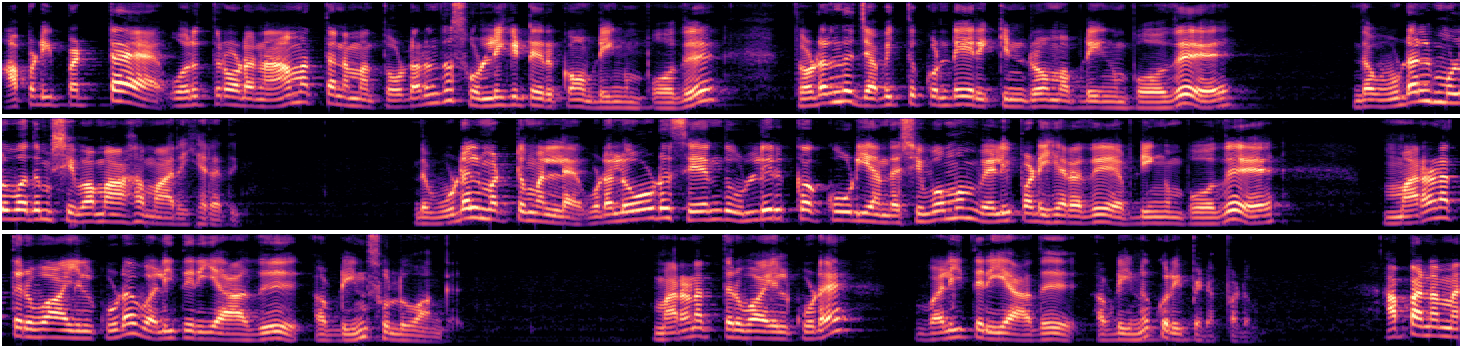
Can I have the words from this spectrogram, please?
அப்படிப்பட்ட ஒருத்தரோட நாமத்தை நம்ம தொடர்ந்து சொல்லிக்கிட்டு இருக்கோம் அப்படிங்கும்போது தொடர்ந்து ஜபித்து கொண்டே இருக்கின்றோம் அப்படிங்கும்போது இந்த உடல் முழுவதும் சிவமாக மாறுகிறது. இந்த உடல் மட்டுமல்ல உடலோடு சேர்ந்து உள்ளிருக்கக்கூடிய அந்த சிவமும் வெளிப்படுகிறது அப்படிங்கும்போது மரணத்திருவாயில் கூட வழி தெரியாது அப்படின்னு சொல்லுவாங்க. மரணத்திருவாயில் கூட வழி தெரியாது அப்படின்னு குறிப்பிடப்படும். அப்போ நம்ம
